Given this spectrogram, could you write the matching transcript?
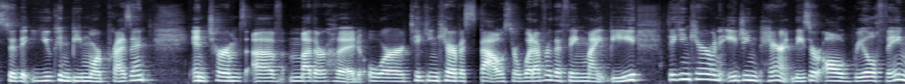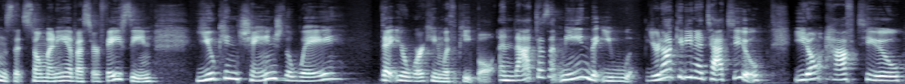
so that you can be more present in terms of motherhood or taking care of a spouse or whatever the thing might be, taking care of an aging parent. These are all real things that so many of us are facing. You can change the way that you're working with people. And that doesn't mean that you you're not getting a tattoo. You don't have to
